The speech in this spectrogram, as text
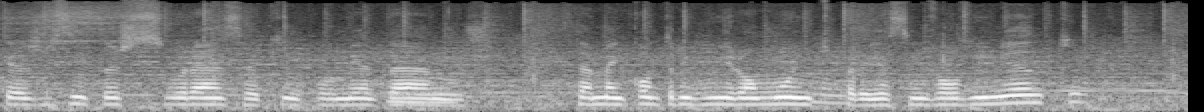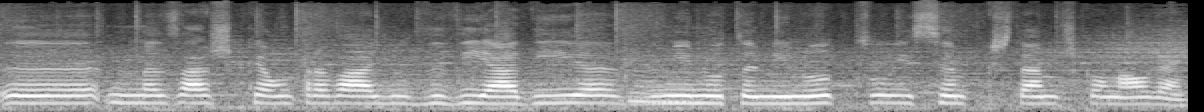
que as visitas de segurança que implementamos uhum. também contribuíram muito uhum. para esse envolvimento, uh, mas acho que é um trabalho de dia a dia, de uhum. minuto a minuto e sempre que estamos com alguém.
